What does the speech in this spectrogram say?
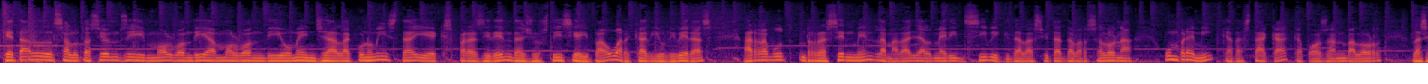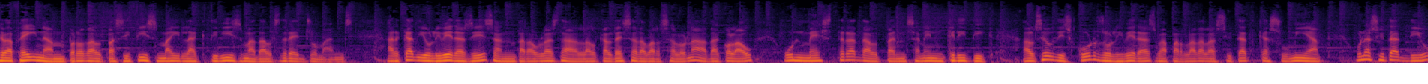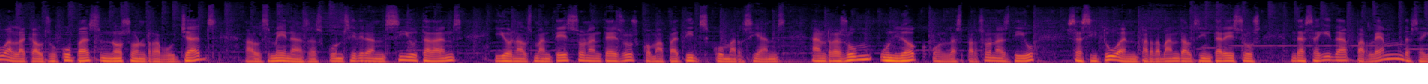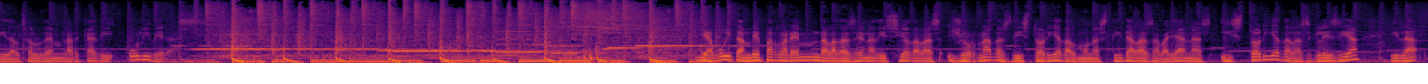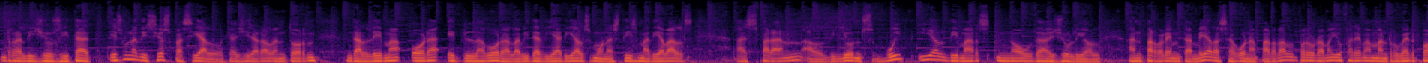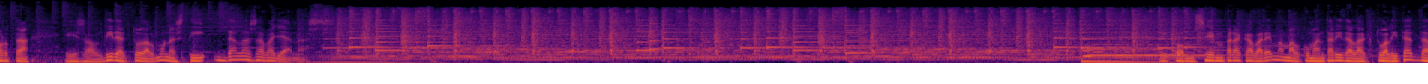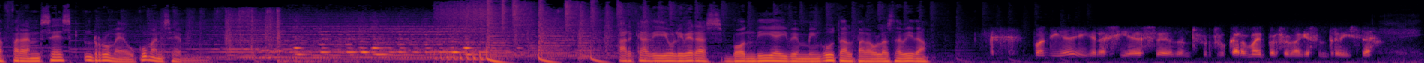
Què tal? Salutacions i molt bon dia, molt bon diumenge. L'economista i expresident de Justícia i Pau, Arcadi Oliveres, ha rebut recentment la medalla al mèrit cívic de la ciutat de Barcelona, un premi que destaca que posa en valor la seva feina en pro del pacifisme i l'activisme dels drets humans. Arcadi Oliveres és, en paraules de l'alcaldessa de Barcelona, Ada Colau, un mestre del pensament crític. Al seu discurs, Oliveres va parlar de la ciutat que somia. Una ciutat, diu, en la que els ocupes no són rebutjats, els menes es consideren ciutadans i on els manters són entesos com a petits comerciants. En resum, un lloc on les persones, diu, se situen per davant dels interessos. De seguida parlem, de seguida el saludem, l'Arcadi Oliveres. I avui també parlarem de la desena edició de les Jornades d'Història del Monestir de les Avellanes, Història de l'Església i la Religiositat. És una edició especial que girarà l'entorn del lema Hora et Labora, la vida diària als monestirs medievals. Es faran el dilluns 8 i el dimarts 9 de juliol. En parlarem també a la segona part del programa i ho farem amb en Robert Porta. És el director del monestir de les Avellanes. Com sempre, acabarem amb el comentari de l'actualitat de Francesc Romeu. Comencem. Arcadi Oliveres, bon dia i benvingut al Paraules de Vida. Bon dia i gràcies eh, doncs, per trucar-me i per fer aquesta entrevista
